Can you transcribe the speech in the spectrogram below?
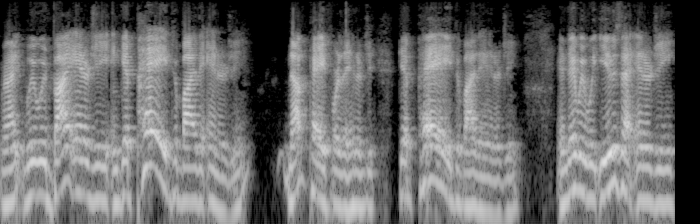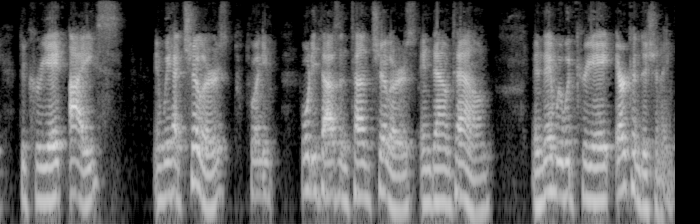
right? We would buy energy and get paid to buy the energy, not pay for the energy, get paid to buy the energy. And then we would use that energy to create ice. And we had chillers, 20, 40,000 ton chillers in downtown. And then we would create air conditioning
